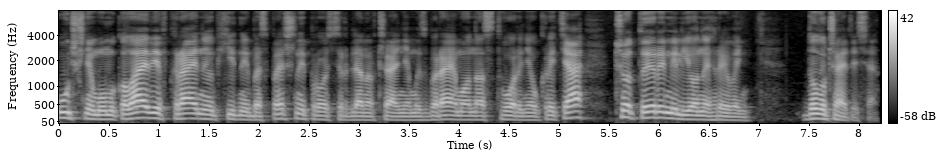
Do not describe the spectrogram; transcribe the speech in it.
Учням у Миколаєві вкрай необхідний безпечний простір для навчання. Ми збираємо на створення укриття 4 мільйони гривень. Долучайтеся.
